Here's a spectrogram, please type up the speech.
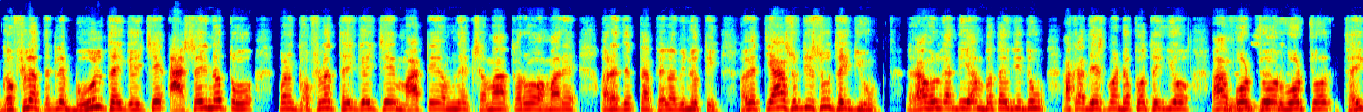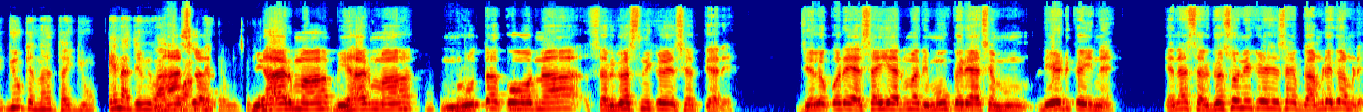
ગફલત એટલે ભૂલ થઈ ગઈ છે આશય નહોતો પણ ગફલત થઈ ગઈ છે માટે અમને ક્ષમા કરો અમારે અરાજકતા ફેલાવી નહોતી. હવે ત્યાં સુધી શું થઈ ગયું? રાહુલ ગાંધી આમ બતાવી દીધું આખા દેશમાં ડખો થઈ ગયો આ વોટ ચોર વોટ ચોર થઈ ગયું કે ન થઈ ગયું? એના જેવી વાત બિહારમાં બિહારમાં બિહારમાં મૃતકોના સરઘસ નીકળે છે અત્યારે. જે લોકોને એસઆઈઆરમાં રિમૂવ કર્યા છે ડેડ કહીને એના સરઘસો નીકળે છે સાહેબ ગામડે ગામડે.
